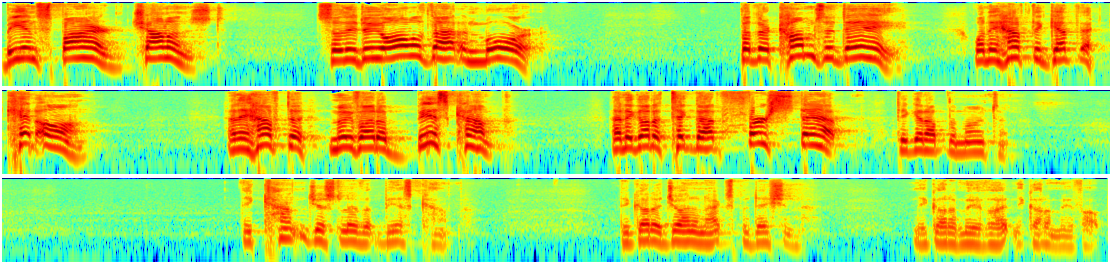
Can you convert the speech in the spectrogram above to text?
be inspired, challenged. So they do all of that and more. But there comes a day when they have to get the kit on and they have to move out of base camp. And they got to take that first step to get up the mountain. They can't just live at base camp. They've got to join an expedition. They've got to move out and they've got to move up.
